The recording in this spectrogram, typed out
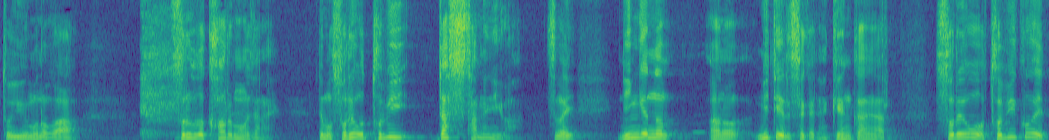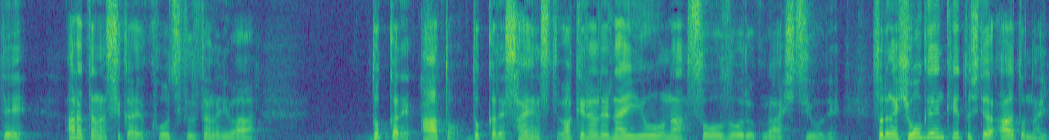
というものはそれほど変わるものじゃないでもそれを飛び出すためにはつまり人間のあの見ている世界には限界があるそれを飛び越えて新たな世界を構築するためにはどっかでアートどっかでサイエンスって分けられないような想像力が必要でそれが表現系としてはアートなり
